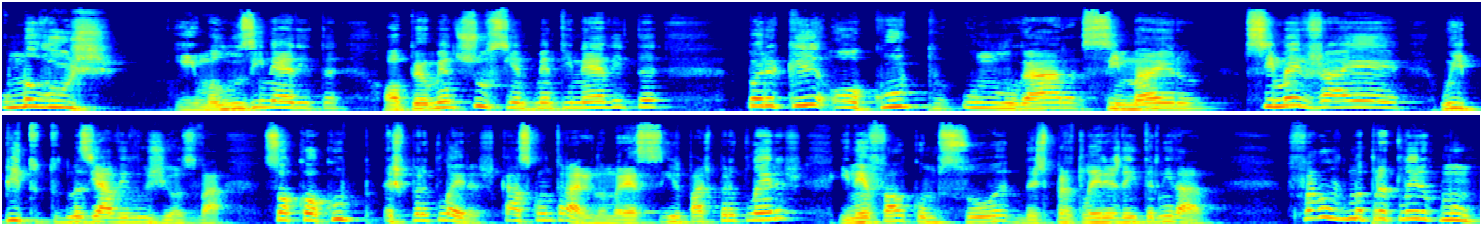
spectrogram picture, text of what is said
uma luz. E uma luz inédita, ou pelo menos suficientemente inédita para que ocupe um lugar cimeiro. Cimeiro já é um epíteto demasiado elogioso, vá. Só que ocupe as prateleiras. Caso contrário, não merece ir para as prateleiras e nem falo como pessoa das prateleiras da eternidade. Falo de uma prateleira comum.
